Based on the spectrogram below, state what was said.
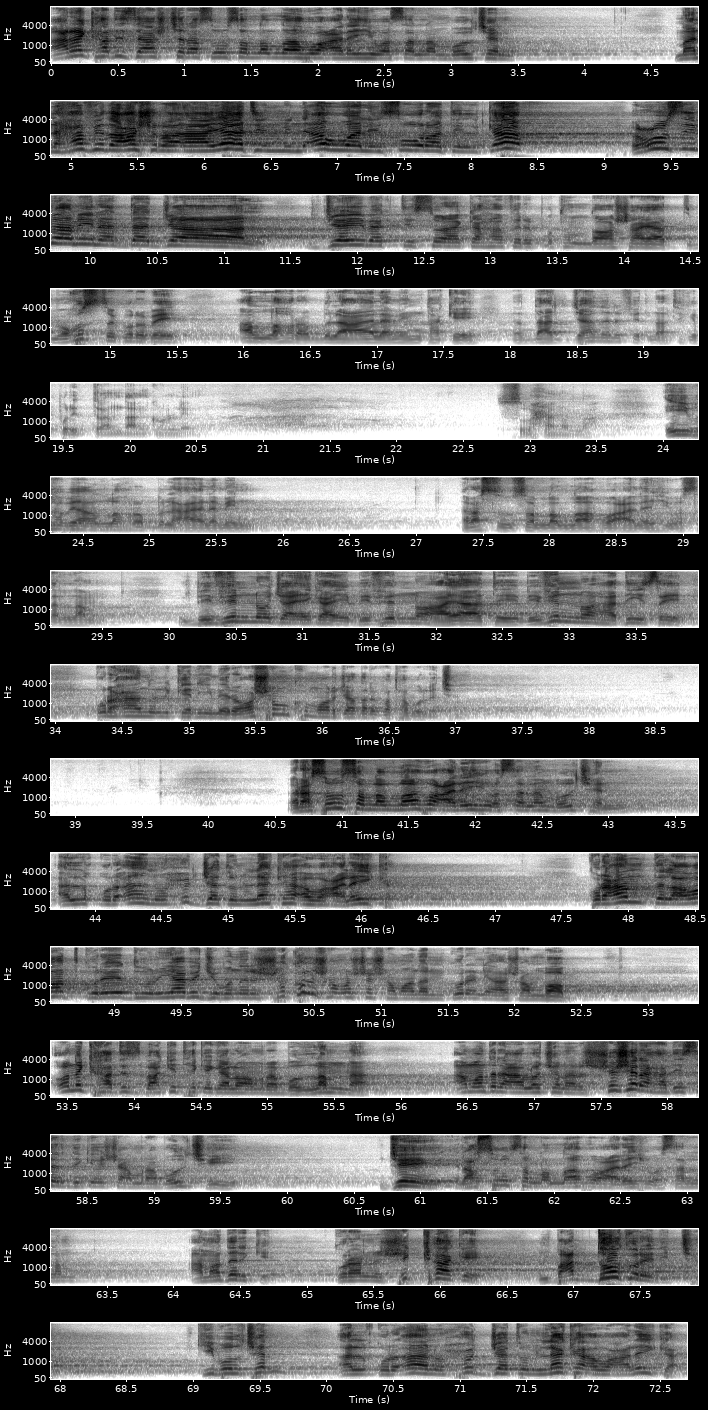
আরেক হাদিসে আসছে রাসূল সাল্লাল্লাহু আলাইহি ওয়াসাল্লাম বলছেন من حفظ عشر آيات من أول سورة الكهف عصم من الدجال যেই ব্যক্তি সূরা কাহাফের প্রথম দশ আয়াত মুখস্থ করবে আল্লাহ রাব্বুল আলামিন তাকে দাজ্জালের ফিতনা থেকে পরিত্রাণ দান করলেন সুবহানাল্লাহ এইভাবে আল্লাহ রাব্বুল আলামিন রাসূল সাল্লাল্লাহু আলাইহি ওয়াসাল্লাম বিভিন্ন জায়গায়, বিভিন্ন আয়াতে, বিভিন্ন হাদিসে কোরআনুল করিমের অসংখ্য মর্যাদার কথা বলেছেন। রাসূল সাল্লাল্লাহু আলাইহি ওয়াসাল্লাম বলছেন, আল কোরআন লাকা আও আলাইকা। কোরআন তেলাওয়াত করে দুনিয়াবি জীবনের সকল সমস্যা সমাধান করে নেওয়া সম্ভব। অনেক হাদিস বাকি থেকে গেল, আমরা বললাম না। আমাদের আলোচনার শেষের হাদিসের দিকে এসে আমরা বলছি যে রাসূল সাল্লাল্লাহু আলাইহি ওয়াসাল্লাম আমাদেরকে কোরআন শিক্ষাকে বাধ্য করে দিচ্ছেন। কি বলছেন? আল কোরআন হুজ্জাতুন লাকা আও আলাইকা।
